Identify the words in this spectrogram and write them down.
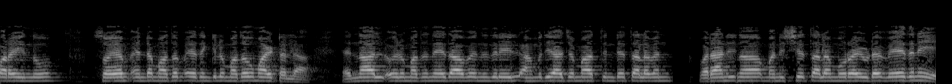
പറയുന്നു സ്വയം എന്റെ മതം ഏതെങ്കിലും മതവുമായിട്ടല്ല. എന്നാൽ ഒരു മത നേതാവ് എന്ന നിലയിൽ അഹമ്മദിയ ജമാഅത്തിന്റെ തലവൻ വരാനിരുന്ന മനുഷ്യ തലമുറയുടെ വേദനയെ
